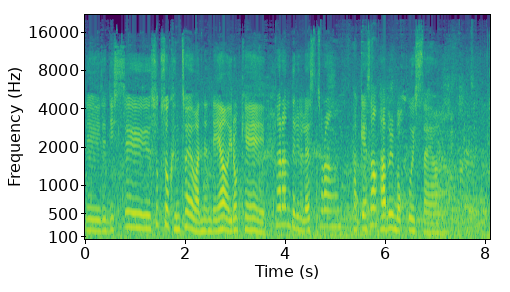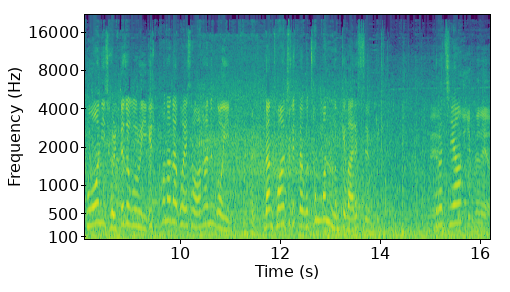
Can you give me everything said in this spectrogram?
네, 이제 니스 숙소 근처에 왔는데요. 이렇게 사람들이 레스토랑 밖에서 밥을 먹고 있어요. 도원이 절대적으로 이게 편하다고 해서 하는 거임. 난 도와주겠다고 천 번 넘게 말했음. 네. 그렇지요? 이게 편해요.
